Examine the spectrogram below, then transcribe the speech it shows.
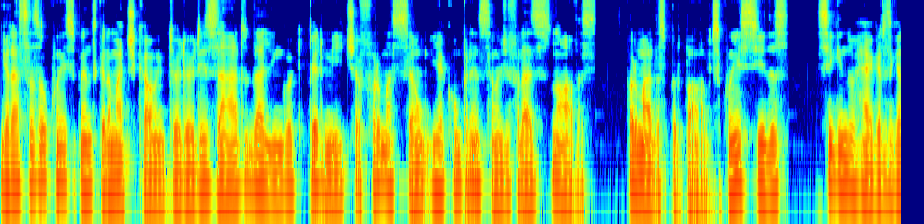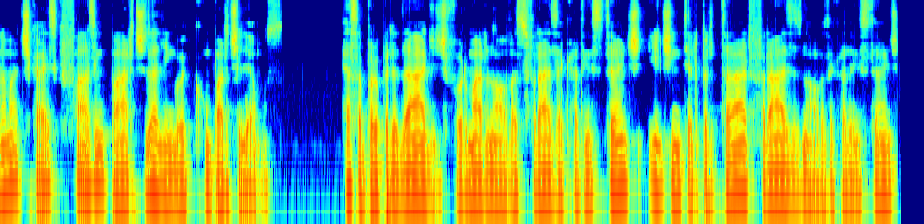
graças ao conhecimento gramatical interiorizado da língua que permite a formação e a compreensão de frases novas, formadas por palavras conhecidas, seguindo regras gramaticais que fazem parte da língua que compartilhamos. Essa propriedade de formar novas frases a cada instante e de interpretar frases novas a cada instante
